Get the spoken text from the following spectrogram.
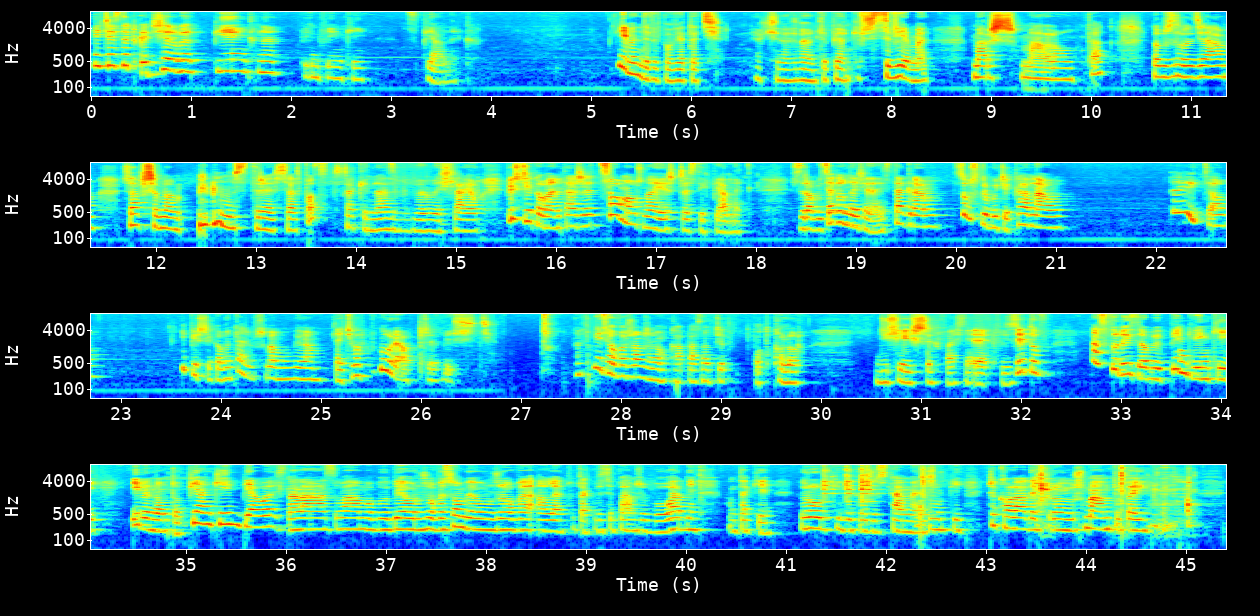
Hej ciasteczka, dzisiaj robię piękne pingwinki z pianek. Nie będę wypowiadać, jak się nazywają te pianki. Wszyscy wiemy. Marshmallow, tak? Dobrze powiedziałam. Zawsze mam stresa. Po co takie nazwy wymyślają? Piszcie komentarze, co można jeszcze z tych pianek zrobić. Zaglądajcie na Instagram, subskrybujcie kanał. No i co? I piszcie komentarze, już chyba mówiłam. Dajcie łapkę w górę oczywiście. Nawet nie zauważyłam, że mam paznokcie pod kolor dzisiejszych właśnie rekwizytów, a z których zrobię pingwinki i będą to pianki białe. Znalazłam, bo były biało-różowe, są biało-różowe, ale tu tak wysypałam, żeby było ładnie. Mam takie rurki, wykorzystamy rurki, czekoladę, którą już mam tutaj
